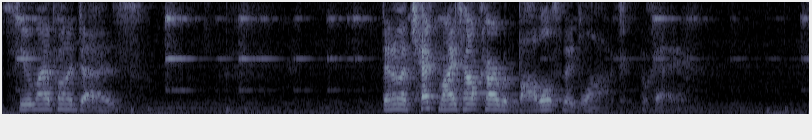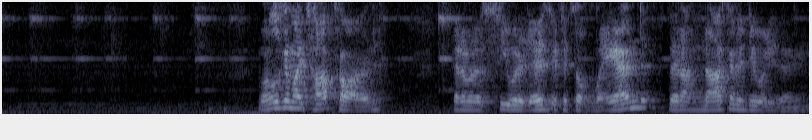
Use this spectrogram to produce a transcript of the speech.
See what my opponent does. Then I'm going to check my top card with Bauble so they block. Okay. I'm going to look at my top card and I'm going to see what it is. If it's a land, then I'm not going to do anything.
